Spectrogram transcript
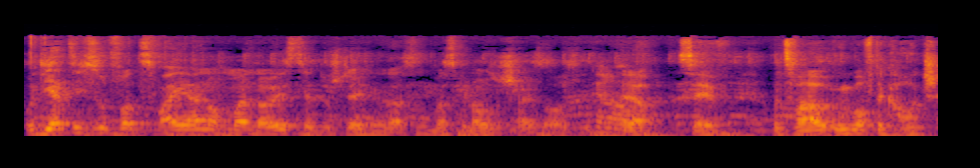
Und die hat sich so vor zwei Jahren nochmal ein neues Tattoo stechen lassen, was genauso scheiße aussieht. Genau. Ja, safe. Und zwar irgendwo auf der Couch.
